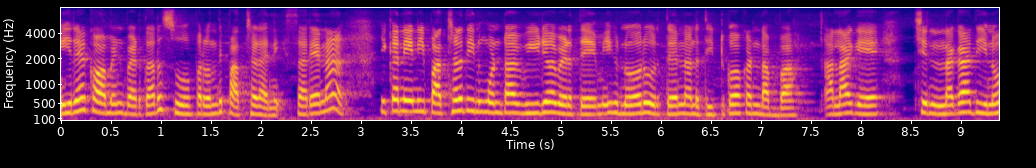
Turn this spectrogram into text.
మీరే కామెంట్ పెడతారు సూపర్ ఉంది పచ్చడి అని సరేనా? ఇక నేను ఈ పచ్చడి తినుకుంటా వీడియో పెడితే మీకు నోరు ఊరితే నన్ను తిట్టుకోకండి అబ్బా. అలాగే చిన్నగా తిను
